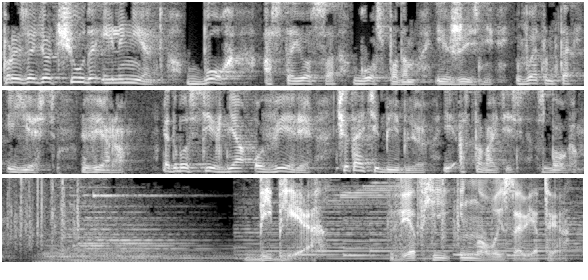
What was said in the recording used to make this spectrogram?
Произойдет чудо или нет, Бог остается Господом их жизни. В этом-то и есть вера. Это был стих дня о вере. Читайте Библию и оставайтесь с Богом. Библия. Ветхий и Новый Заветы.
